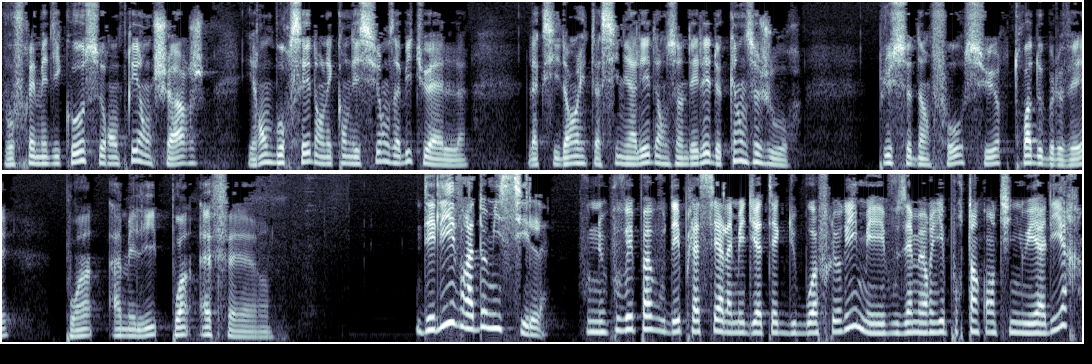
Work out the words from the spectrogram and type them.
Vos frais médicaux seront pris en charge et remboursés dans les conditions habituelles. L'accident est à signaler dans un délai de 15 jours. Plus d'infos sur www.amélie.fr. Des livres à domicile. Vous ne pouvez pas vous déplacer à la médiathèque du Bois Fleuri, mais vous aimeriez pourtant continuer à lire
